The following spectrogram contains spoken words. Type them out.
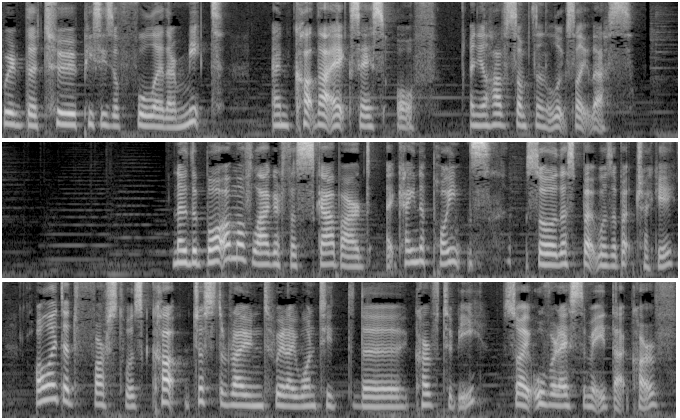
where the two pieces of faux leather meet and cut that excess off. And you'll have something that looks like this. Now the bottom of Lagertha's scabbard, it kind of points, so this bit was a bit tricky. All I did first was cut just around where I wanted the curve to be, so I overestimated that curve.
